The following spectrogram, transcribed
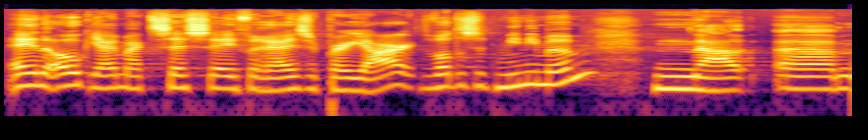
En ook, jij maakt zes, zeven reizen per jaar. Wat is het minimum? Nou, ehm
